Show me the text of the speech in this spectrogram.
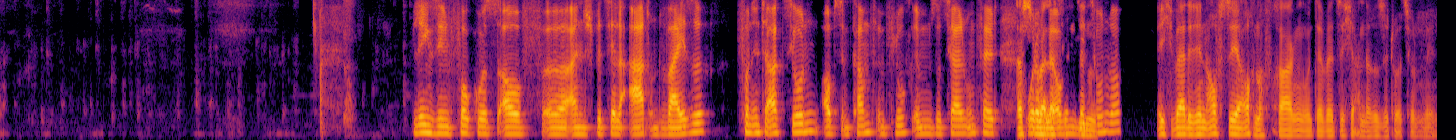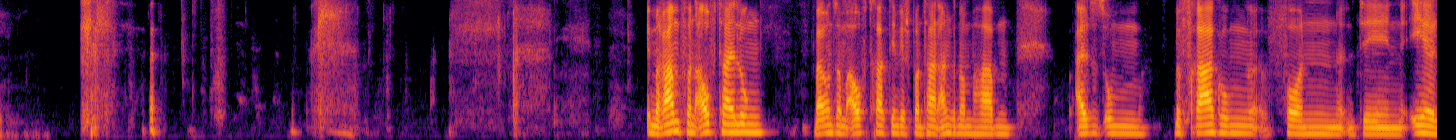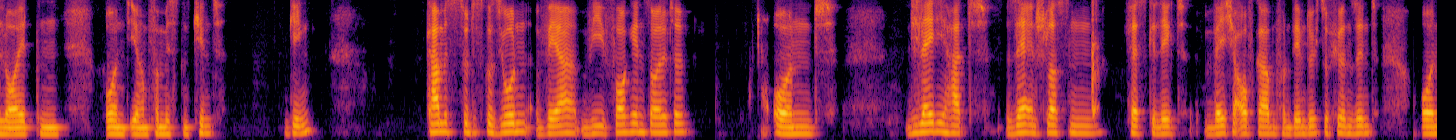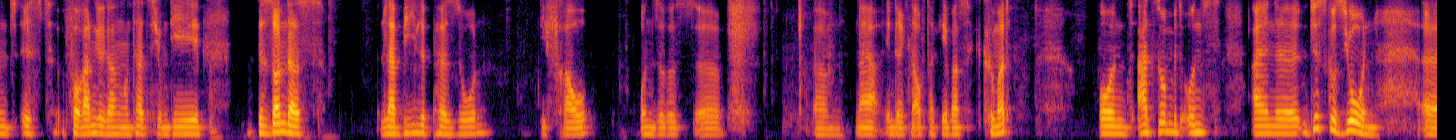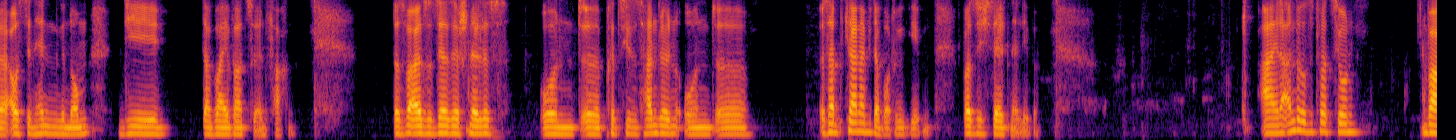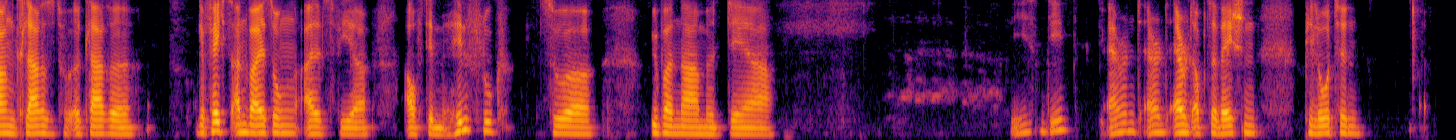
Legen Sie den Fokus auf, äh, eine spezielle Art und Weise von Interaktionen, ob's im Kampf, im Flug, im sozialen Umfeld Das oder bei der ich Ihnen. Organisation war? Ich werde den Aufseher auch noch fragen und der wird sicher andere Situationen wählen. Im Rahmen von Aufteilungen bei unserem Auftrag, den wir spontan angenommen haben, als es um Befragungen von den Eheleuten und ihrem vermissten Kind ging, kam es zur Diskussion, wer wie vorgehen sollte. Und die Lady hat sehr entschlossen festgelegt, welche Aufgaben von wem durchzuführen sind und ist vorangegangen und hat sich um die besonders labile Person, die Frau unseres, äh, ähm, naja, indirekten Auftraggebers gekümmert und hat so mit uns eine Diskussion äh, aus den Händen genommen, die dabei war zu entfachen. Das war also sehr, sehr schnelles und äh, präzises Handeln und äh, es hat keiner Widerworte gegeben, was ich selten erlebe. Eine andere Situation waren klare, äh, klare Gefechtsanweisungen, als wir auf dem Hinflug zur Übernahme der wie hießen die? Errant, Errant, Errant Observation Pilotin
